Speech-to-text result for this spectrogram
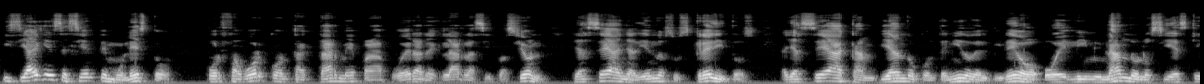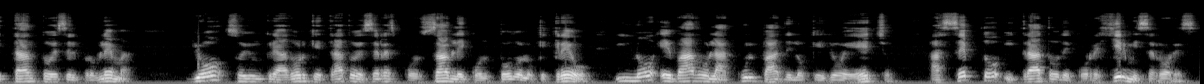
Y si alguien se siente molesto, por favor contactarme para poder arreglar la situación, ya sea añadiendo sus créditos, ya sea cambiando contenido del video o eliminándolo si es que tanto es el problema. Yo soy un creador que trato de ser responsable con todo lo que creo y no evado la culpa de lo que yo he hecho. Acepto y trato de corregir mis errores.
